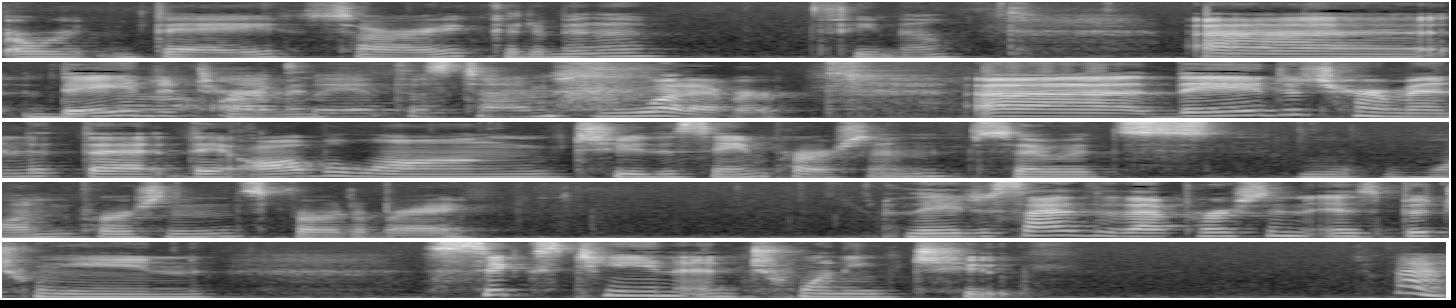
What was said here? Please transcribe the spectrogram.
or they, sorry, could have been a female. Uh, they Not determined at this time. whatever. Uh, they determined that they all belong to the same person, so it's one person's vertebrae. They decide that that person is between 16 and 22. Hmm.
